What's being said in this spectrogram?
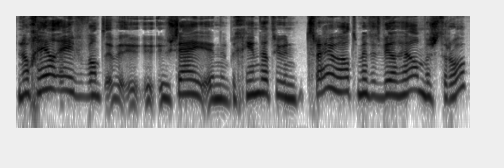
Nog heel even, want eh, u, u- u zei in het begin dat u een trui had met het Wilhelmus erop.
